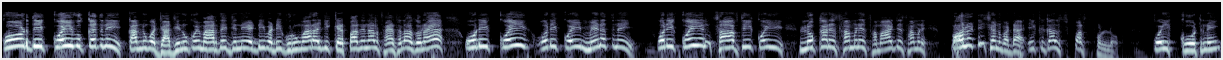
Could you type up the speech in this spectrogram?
ਕੋਰਟ ਦੀ ਕੋਈ ਵੁਕਤ ਨਹੀਂ। ਕੱਲ ਨੂੰ ਉਹ ਜੱਜ ਨੂੰ ਕੋਈ ਮਾਰਦੇ, ਜਿੰਨੇ ਐਡੀ ਵੱਡੀ ਗੁਰੂ ਮਹਾਰਾਜ ਦੀ ਕਿਰਪਾ ਦੇ ਨਾਲ ਫੈਸਲਾ ਸੁਣਾਇਆ, ਉਹਦੀ ਕੋਈ ਉਹਦੀ ਕੋਈ ਮਿਹਨਤ ਨਹੀਂ। ਉਹਦੀ ਕੋਈ ਇਨਸਾਫ ਦੀ, ਕੋਈ ਲੋਕਾਂ ਦੇ ਸਾਹਮਣੇ, ਸਮਾਜ ਦੇ ਸਾਹਮਣੇ ਪੋਲੀਟੀਸ਼ੀਅਨ ਵੱਡਾ ਇੱਕ ਗੱਲ ਸਪਸ਼ਟ ਸੁਣ ਲਓ। ਕੋਈ ਕੋਰਟ ਨਹੀਂ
